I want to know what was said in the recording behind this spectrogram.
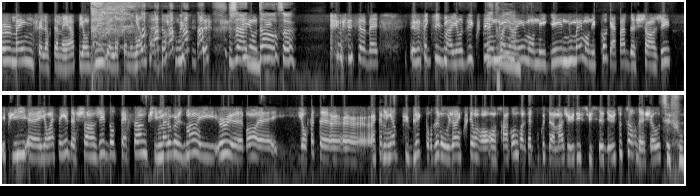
eux-mêmes fait leur coming puis ont dit leur coming pardon, oui, c'est ça. J'adore ça. oui, c'est ça. Ben, effectivement, ils ont dit, écoutez, nous-mêmes, on est gays, nous-mêmes, on n'est pas capable de changer. Et puis, euh, ils ont essayé de changer d'autres personnes, puis malheureusement, et eux, euh, bon, ils ont fait euh, un, coming out public pour dire aux gens, écoutez, on, se rend compte qu'on a fait beaucoup de dommages, il y a eu des suicides, il y a eu toutes sortes de choses. C'est fou.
